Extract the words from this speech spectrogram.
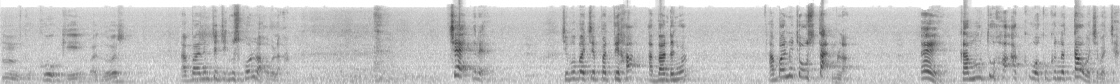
Hmm, kuku okey, bagus. Abang ni macam cikgu sekolah pula. Cek dia? Cuba baca Fatihah, abang dengar. Abang ni macam ustaz pula. Eh, hey, kamu tu hak aku, aku kena tahu macam-macam.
